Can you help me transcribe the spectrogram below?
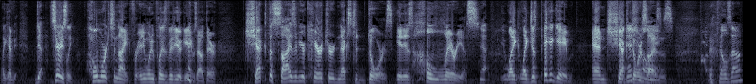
Like have you, yeah, seriously homework tonight for anyone who plays video games out there. Check the size of your character next to doors. It is hilarious. Yeah. Like like just pick a game and check door sizes. Killzone.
